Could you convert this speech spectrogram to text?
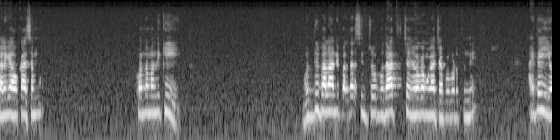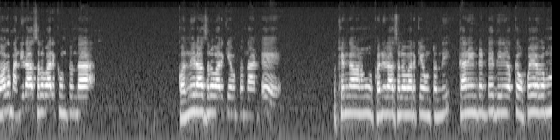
కలిగే అవకాశము కొంతమందికి బుద్ధి బలాన్ని ప్రదర్శించు బుధాతిత్య యోగముగా చెప్పబడుతుంది. అయితే ఈ యోగం అన్ని రాసుల వారికి ఉంటుందా? కొన్ని రాసుల వారికే ఉంటుందా అంటే ముఖ్యంగా మనము కొన్ని రాసుల వారికే ఉంటుంది. కానీ ఏంటంటే దీని యొక్క ఉపయోగము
